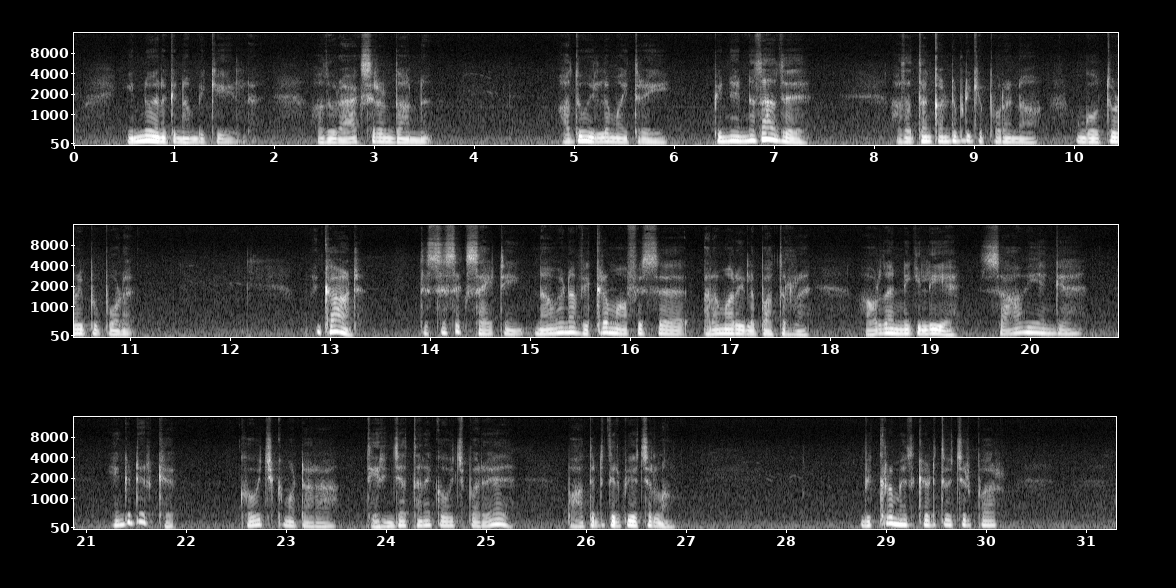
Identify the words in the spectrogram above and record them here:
இன்னும் எனக்கு நம்பிக்கை இல்லை. அது ஒரு ஆக்சிடெண்ட் தான்னு. அதுவும் இல்லை மைத்ரே. பின்ன என்னதான் அது? அதைத்தான் கண்டுபிடிக்க போகிறேன் நான். உங்கள் ஒத்துழைப்பு போட. காட் திஸ் இஸ் எக்ஸைட்டிங் நான் வேணால் விக்ரம் ஆஃபீஸை அலமாரியில் பார்த்துடுறேன் அவர் தான் இன்றைக்கி இல்லையே. சாவி எங்கே? எங்கிட்ட இருக்கு? கோவிச்சுக்க மாட்டாரா? தெரிஞ்சா தானே கோவிச்சுப்பாரு. பார்த்துட்டு திருப்பி வச்சிடலாம். விக்ரம் எதுக்கு எடுத்து வச்சுருப்பார்?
